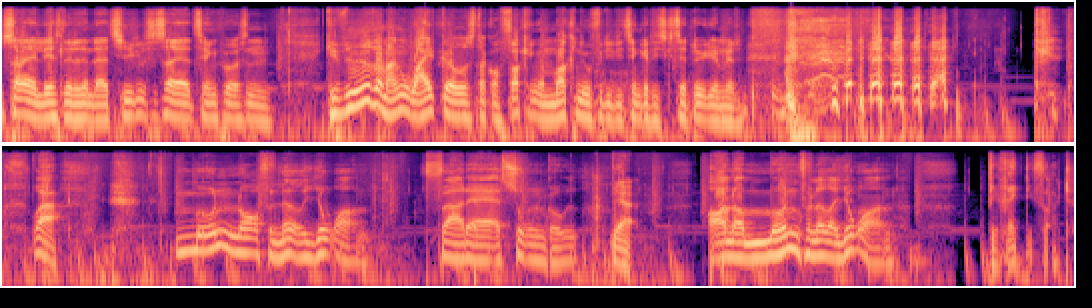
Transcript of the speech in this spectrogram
Så sad jeg læste lidt af den der artikel, så sad jeg og tænkte på sådan... Kan vide, hvor mange white girls, der går fucking amok nu, fordi de tænker, de skal til at dø lige om lidt? Prøv månen når at forlade jorden, før det er, at solen går ud. Ja. Og når månen forlader jorden, det er rigtig fucked.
